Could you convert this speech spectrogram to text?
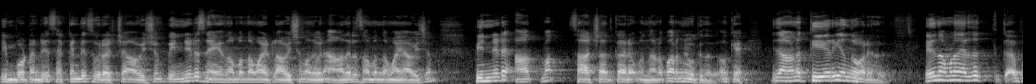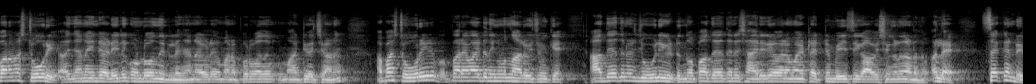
ഇമ്പോർട്ടന്റ് സെക്കൻഡ് സുരക്ഷ ആവശ്യം പിന്നീട് സ്നേഹ സംബന്ധമായിട്ടുള്ള ആവശ്യം അതുപോലെ ആദര സംബന്ധമായ ആവശ്യം. പിന്നീട് ആത്മ സാക്ഷാത്കാരം എന്നാണ് പറഞ്ഞു വെക്കുന്നത്. ഓക്കെ ഇതാണ് തിയറി എന്ന് പറയുന്നത്. ഇത് നമ്മൾ നേരത്തെ പറഞ്ഞ സ്റ്റോറി അത് ഞാൻ അതിന്റെ ഇടയിൽ കൊണ്ടുവന്നിട്ടില്ല. ഞാൻ അവിടെ മനഃപൂർവം അത് മാറ്റി വെച്ചാണ്. അപ്പോൾ ആ സ്റ്റോറി പരമായിട്ട് നിങ്ങളൊന്ന് ആലോചിച്ച് നോക്കിയേ. അദ്ദേഹത്തിന് ഒരു ജോലി കിട്ടുന്നു അപ്പോൾ അദ്ദേഹത്തിന്റെ ശാരീരികപരമായിട്ട് ഏറ്റവും ബേസിക് ആവശ്യങ്ങൾ നടന്നു അല്ലേ? സെക്കൻഡ്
